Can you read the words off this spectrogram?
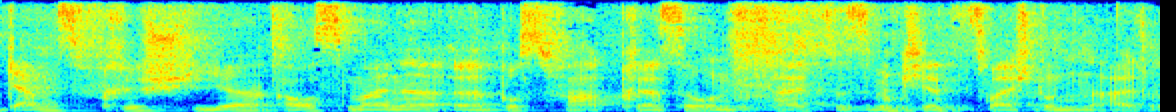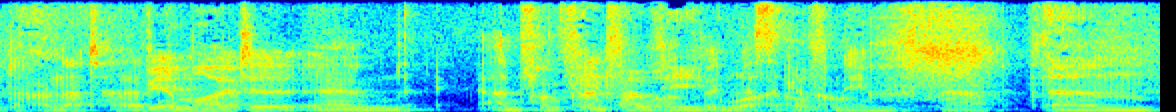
ganz frisch hier aus meiner äh, Busfahrtpresse und das heißt, das ist wirklich jetzt zwei Stunden alt oder anderthalb. Wir haben heute ähm, Anfang Februar, Anfang Februar, wenn wir es genau. aufnehmen. Ja. Ähm,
